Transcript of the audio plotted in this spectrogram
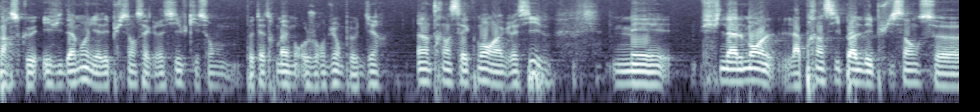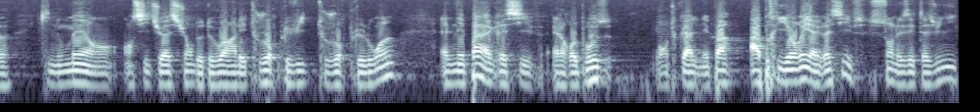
Parce que évidemment il y a des puissances agressives qui sont peut-être même aujourd'hui on peut dire intrinsèquement agressive, mais finalement, la principale des puissances euh, qui nous met en, situation de devoir aller toujours plus vite, toujours plus loin, elle n'est pas agressive. Elle repose, ou en tout cas, elle n'est pas a priori agressive. Ce sont les États-Unis.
